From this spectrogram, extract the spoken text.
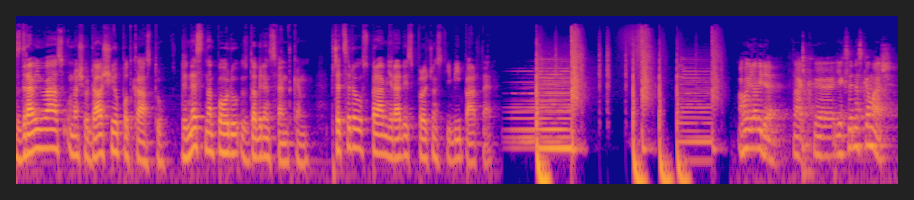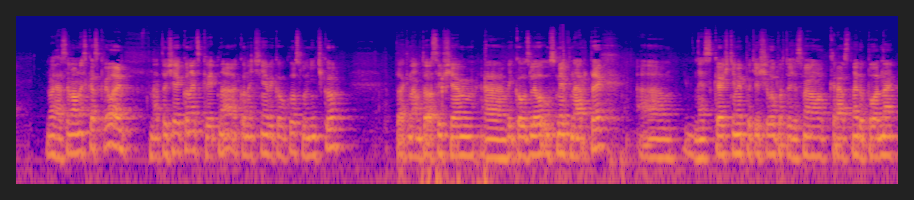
Zdravím vás u našeho dalšího podcastu. Dnes na pohodu s Davidem Sventkem, předsedou správní rady společnosti B Partner. Ahoj Davide, tak eh, jak se dneska máš? No já se mám dneska skvěle. Na to, že je konec května a konečně vykouklo sluníčko, tak nám to asi všem eh, vykouzlilo úsměv v nártech. A dneska ještě mě potěšilo, protože jsme měli krásné dopoledne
